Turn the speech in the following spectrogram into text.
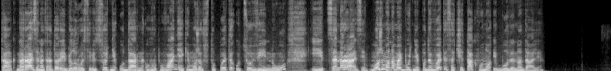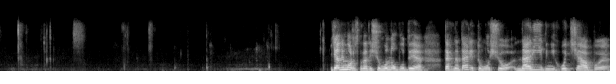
Так, наразі на території Білорусі відсутнє ударне угрупування, яке може вступити у цю війну. І це наразі. Можемо на майбутнє подивитися, чи так воно і буде надалі. Я не можу сказати, що воно буде так надалі, тому що на рівні хоча б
